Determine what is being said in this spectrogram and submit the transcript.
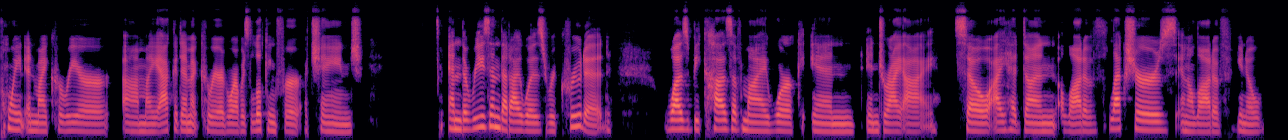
point in my career, um, my academic career, where I was looking for a change. And the reason that I was recruited was because of my work in in dry eye. So I had done a lot of lectures and a lot of, you know,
